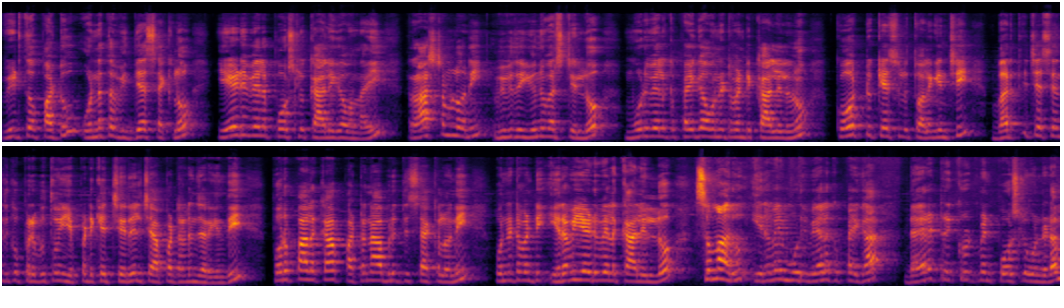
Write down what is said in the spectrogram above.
వీటితో పాటు ఉన్నత విద్యాశాఖలో ఏడు వేల పోస్టులు ఖాళీగా ఉన్నాయి. రాష్ట్రంలోని వివిధ యూనివర్సిటీల్లో మూడు వేలకు పైగా ఉన్నటువంటి ఖాళీలను కోర్టు కేసులు తొలగించి భర్తీ చేసేందుకు ప్రభుత్వం ఇప్పటికే చర్యలు చేపట్టడం జరిగింది. పురపాలక పట్టణాభివృద్ధి శాఖలోని ఉన్నటువంటి ఇరవై ఏడు వేల ఖాళీల్లో సుమారు ఇరవై మూడు వేలకు పైగా డైరెక్ట్ రిక్రూట్మెంట్ పోస్టులు ఉండడం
